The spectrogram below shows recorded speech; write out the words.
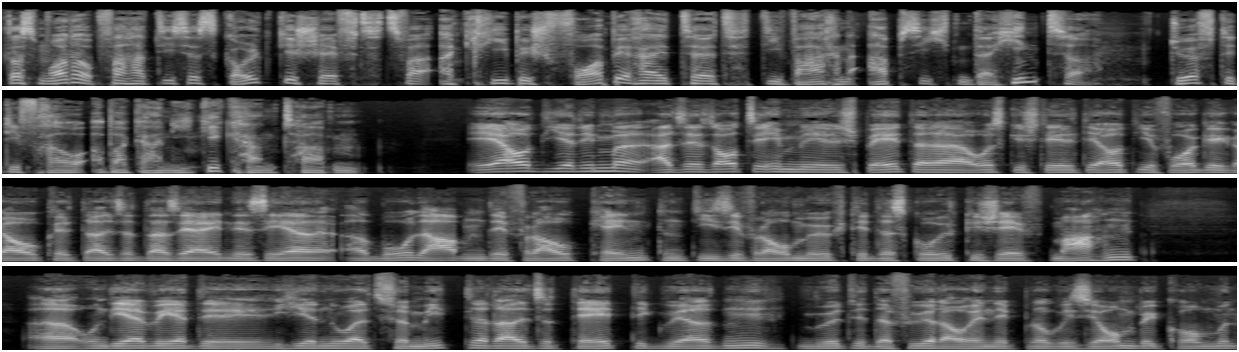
Das Mordopfer hat dieses Goldgeschäft zwar akribisch vorbereitet, die wahren Absichten dahinter dürfte die Frau aber gar nie gekannt haben. Er hat ihr immer, also es hat sich ihm später herausgestellt, er hat ihr vorgegaukelt, also dass er eine sehr wohlhabende Frau kennt und diese Frau möchte das Goldgeschäft machen. Äh, und er werde hier nur als Vermittler also tätig werden, würde dafür auch eine Provision bekommen.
